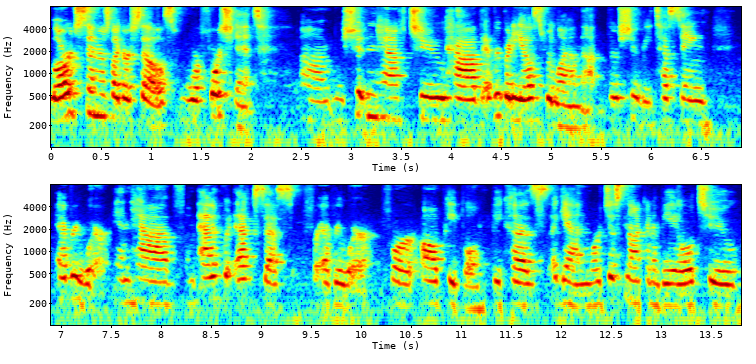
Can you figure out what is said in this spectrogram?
large centers like ourselves. We're fortunate. Um, we shouldn't have to have everybody else rely on that. There should be testing everywhere and have adequate access for everywhere for all people because again we're just not going to be able to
